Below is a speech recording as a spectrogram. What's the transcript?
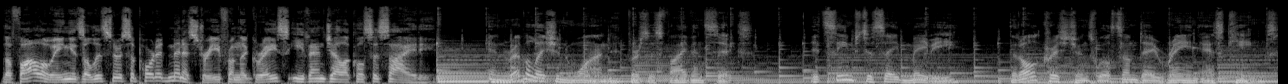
The following is a listener supported ministry from the Grace Evangelical Society. In Revelation 1, verses 5 and 6, it seems to say maybe that all Christians will someday reign as kings.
